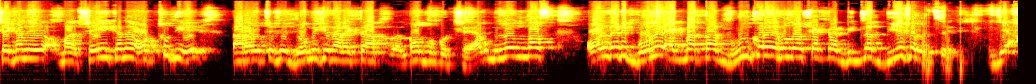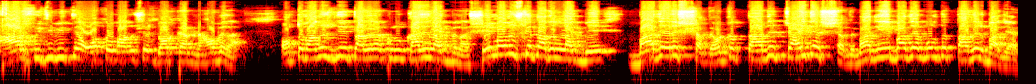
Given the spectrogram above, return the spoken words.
সেখানে সেইখানে অর্থ দিয়ে তারা হচ্ছে সে জমি কেনার একটা গল্প করছে। এবং ইলন মাস্ক অলরেডি বলে একবার তার ভুল করে হলো সে একটা ডিক্লার দিয়ে ফেলেছে যে আর পৃথিবীতে অত মানুষের দরকার হবে না। অত মানুষ দিয়ে তাদের আর কোনো কাজে লাগবে না। সে মানুষকে তাদের লাগবে বাজারের সাথে, অর্থাৎ তাদের চাহিদার সাথে। বা এই বাজার বলতে তাদের বাজার।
